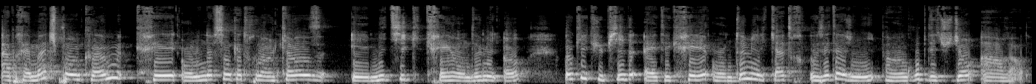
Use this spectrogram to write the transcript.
Après Match.com, créé en 1995 et Mythique, créé en 2001, OkCupid a été créé en 2004 aux États-Unis par un groupe d'étudiants à Harvard.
